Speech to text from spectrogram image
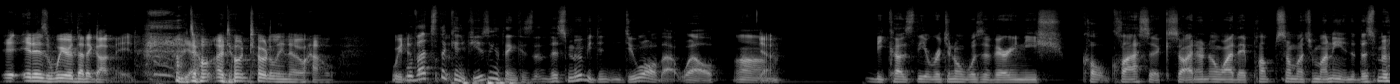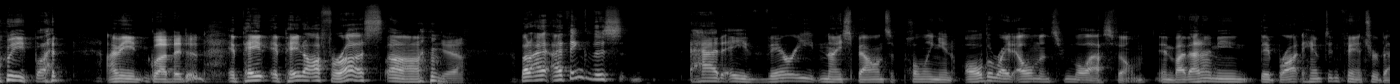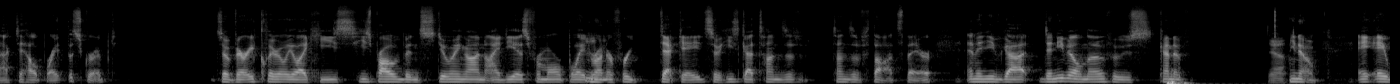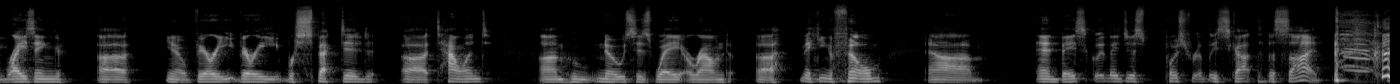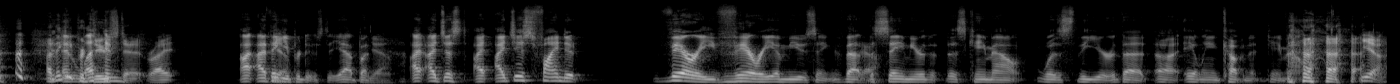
it, it is weird that it got made i Yeah. don't i don't totally know how we did Well, that's the confusing thing because this movie didn't do all that well. Um, Yeah. Because the original was a very niche cult classic, so I don't know why they pumped so much money into this movie, but I mean, glad they did it paid it paid off for us. Um, yeah. But I, I think this had a very nice balance of pulling in all the right elements from the last film. And by that I mean they brought Hampton Fancher back to help write the script. So very clearly like he's he's probably been stewing on ideas for more Blade Mhm. Runner for decades, so he's got tons of tons of thoughts there. And then you've got Denis Villeneuve who's kind of Yeah. you know, a, a rising uh, you know, very very respected uh talent um, who knows his way around uh, making a film. Um, and basically, they just pushed Ridley Scott to the side. I think he let him- produced it, right? I, I think he produced it, yeah. But Yeah. I, I just, I, I just find it very, very amusing that Yeah. the same year that this came out was the year that uh, Alien Covenant came out. yeah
